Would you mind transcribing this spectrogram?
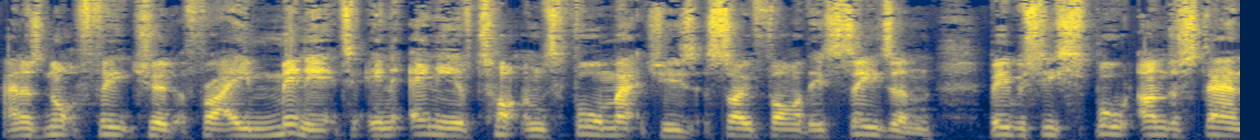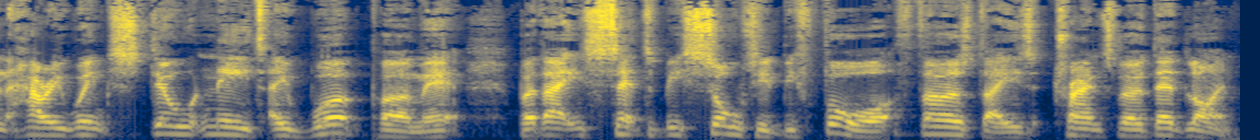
and has not featured for a minute in any of Tottenham's four matches so far this season. BBC Sport understand that Harry Winks still needs a work permit, but that is set to be sorted before Thursday's transfer deadline.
